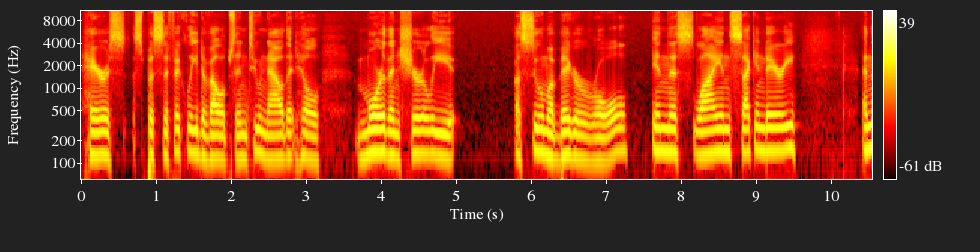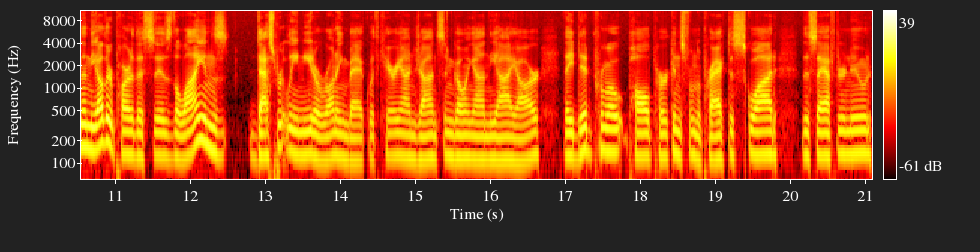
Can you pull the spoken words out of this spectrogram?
Harris specifically develops into now that he'll more than surely assume a bigger role in this Lions secondary. And then the other part of this is the Lions desperately need a running back with Kerryon Johnson going on the IR. They did promote Paul Perkins from the practice squad this afternoon,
